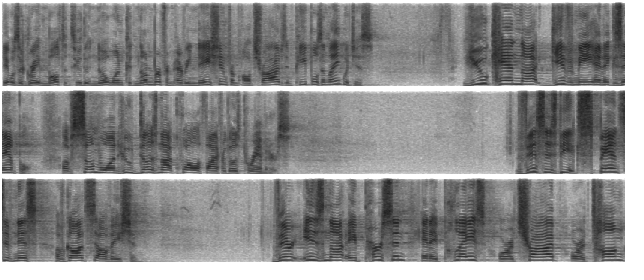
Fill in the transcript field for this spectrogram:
It was a great multitude that no one could number from every nation, from all tribes and peoples and languages. You cannot give me an example of someone who does not qualify for those parameters. This is the expansiveness of God's salvation. There is not a person and a place or a tribe or a tongue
